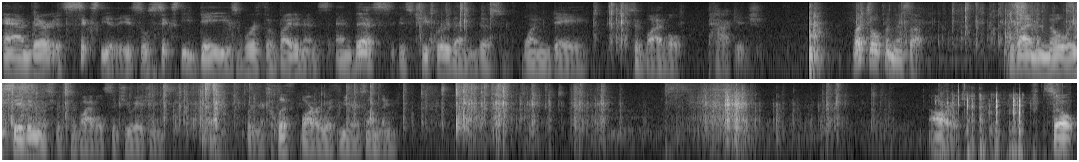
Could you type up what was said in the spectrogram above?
And there is 60 of these, so 60 days worth of vitamins. And this is cheaper than this one day survival package. Let's open this up. Because I'm in no way saving this for survival situations. I'll bring a Clif Bar with me or something. All right. So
